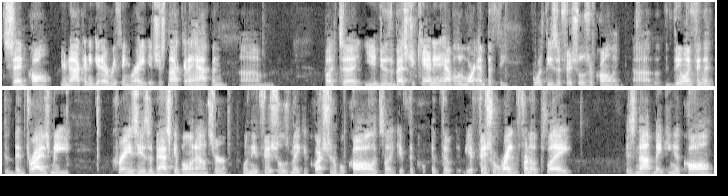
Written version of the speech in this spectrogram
said call. You're not going to get everything right. It's just not going to happen. Um, but uh, you do the best you can, and you have a little more empathy for what these officials are calling. Uh, the only thing that that drives me crazy as a basketball announcer when the officials make a questionable call. It's like if the if the, the official right in front of the play is not making a call,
